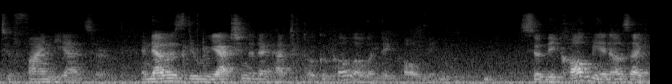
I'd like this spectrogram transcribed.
to find the answer. And that was the reaction that I had to Coca-Cola when they called me. So they called me and I was like,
